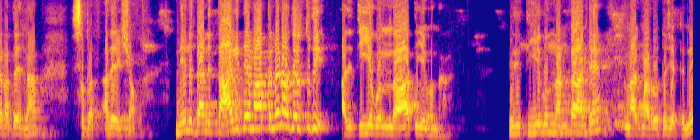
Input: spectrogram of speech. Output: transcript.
అర్థమైందా? సూపర్. అదే విషయం. నేను దాన్ని తాగితే మాత్రమే నాకు తెలుస్తుంది. అది తీయగుందా తీయగుందా ఇది తీయగుందంట అంటే నాకు మా రుతు చెప్పింది.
